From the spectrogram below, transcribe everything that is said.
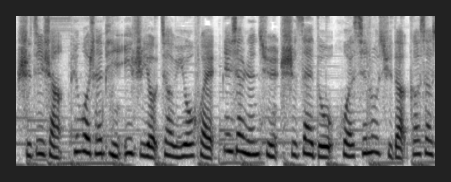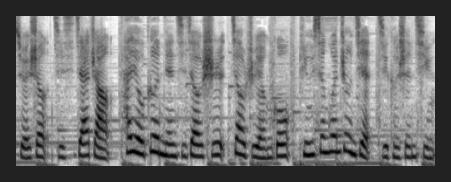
实际上，苹果产品一直有教育优惠，面向人群是在读或新录取的高校学生及其家长，还有各年级教师、教职员工，凭相关证件即可申请。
